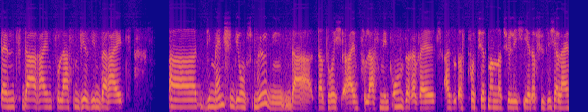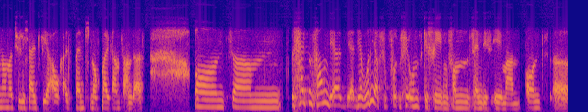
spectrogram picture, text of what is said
Band da reinzulassen. Wir sind bereit, äh, die Menschen, die uns mögen, da dadurch reinzulassen in unsere Welt. Also das produziert man natürlich jeder für sich alleine und natürlich halt wir auch als Band nochmal ganz anders. Und ähm, es ist halt ein Song, der, der, der wurde ja für, für uns geschrieben von Sandys Ehemann. Und äh,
